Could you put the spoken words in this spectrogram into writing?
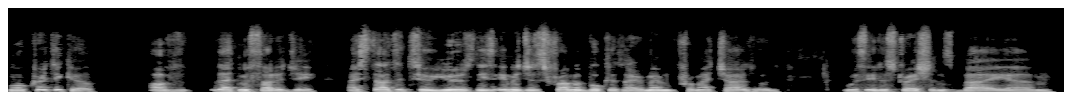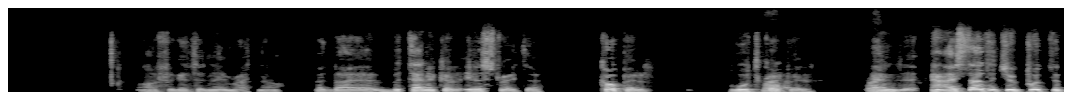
more critical of that mythology, I started to use these images from a book that I remember from my childhood with illustrations by, um, oh, I forget her name right now, but by a botanical illustrator, Koppel, Ruth right. Koppel. Right. And I started to put the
